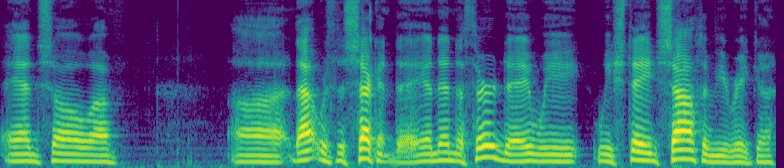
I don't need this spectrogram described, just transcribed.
And so uh, uh, that was the second day. And then the third day, we, we stayed south of Eureka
